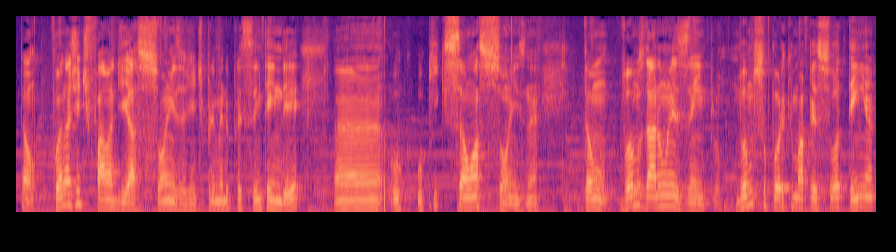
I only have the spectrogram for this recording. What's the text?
Então, quando a gente fala de ações, a gente primeiro precisa entender uh, o, o que, que são ações, né? Então, vamos dar um exemplo. Vamos supor que uma pessoa tenha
